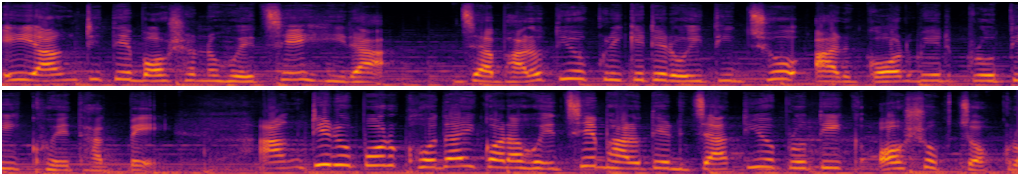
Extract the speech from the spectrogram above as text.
এই আংটিতে বসানো হয়েছে হীরা, যা ভারতীয় ক্রিকেটের ঐতিহ্য আর গর্বের প্রতীক হয়ে থাকবে। আংটির উপর খোদাই করা হয়েছে ভারতের জাতীয় প্রতীক অশোক চক্র।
